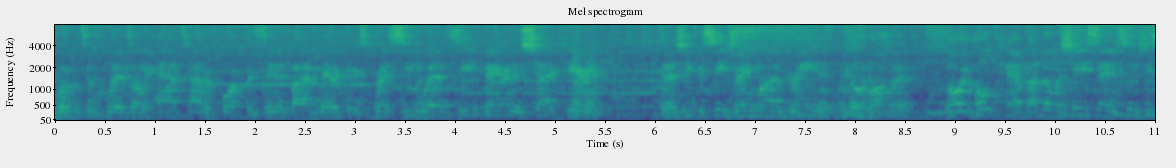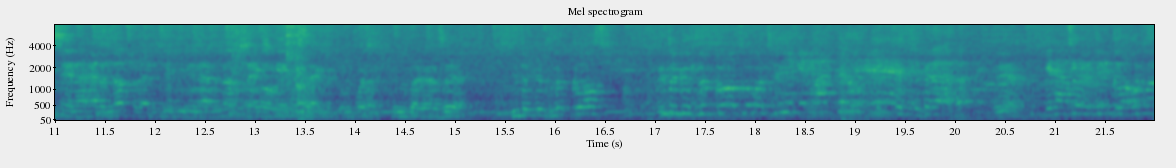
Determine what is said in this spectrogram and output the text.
Welcome to the Players Only Halftime Report presented by American Express. C Webb, Z Baron, and Shaq here. And, as you can see, Draymond Green and you know, Lauren, Lauren Holtkamp. I know what she's saying too. She's saying I had enough of that. As if we didn't have enough, Shaq. She gave me a segment. He was like Isaiah. You think it's lip gloss? You think it's lip gloss on my teeth? Get my yeah. Get out my Lip gloss.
